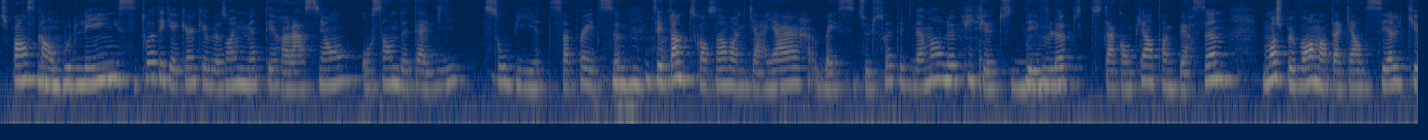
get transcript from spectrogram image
Je pense qu'en bout de ligne, si toi, tu es quelqu'un qui a besoin de mettre tes relations au centre de ta vie, so be it. Ça peut être ça. Sais, tant que tu continues à avoir une carrière, ben, si tu le souhaites évidemment, là, puis que tu te développes, puis que tu t'accomplis en tant que personne, moi, je peux voir dans ta carte du ciel que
